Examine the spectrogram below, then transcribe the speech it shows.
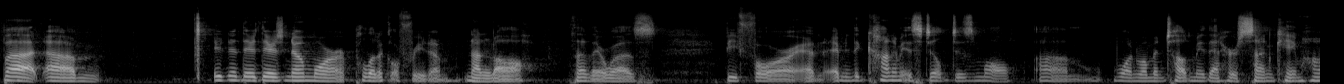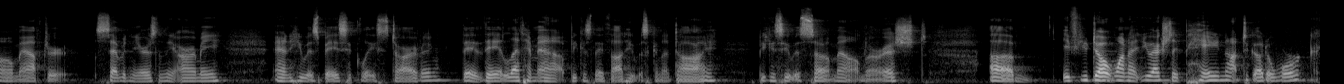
But um, there, there's no more political freedom, not at all, than there was before. And I mean, the economy is still dismal. Um, one woman told me that her son came home after seven years in the army and he was basically starving. They, they let him out because they thought he was going to die because he was so malnourished. Um, if you don't want to, you actually pay not to go to work.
